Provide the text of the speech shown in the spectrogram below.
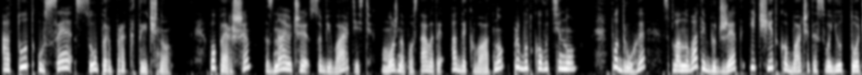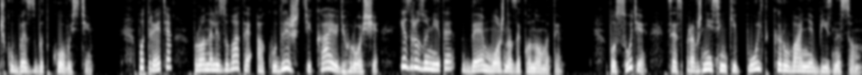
А тут усе суперпрактично. По-перше, знаючи собівартість, можна поставити адекватну прибуткову ціну. По-друге, спланувати бюджет і чітко бачити свою точку беззбитковості. По-третє, проаналізувати, а куди ж тікають гроші, і зрозуміти, де можна зекономити. По суті, це справжнісінький пульт керування бізнесом.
